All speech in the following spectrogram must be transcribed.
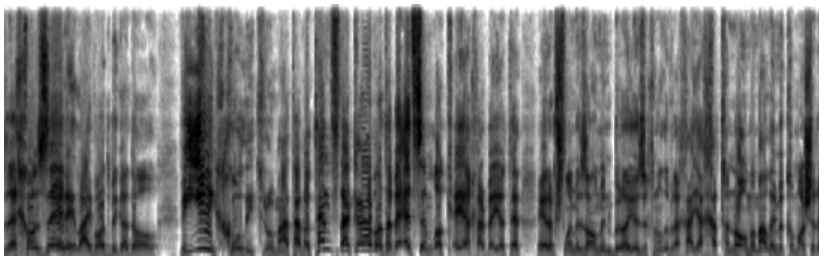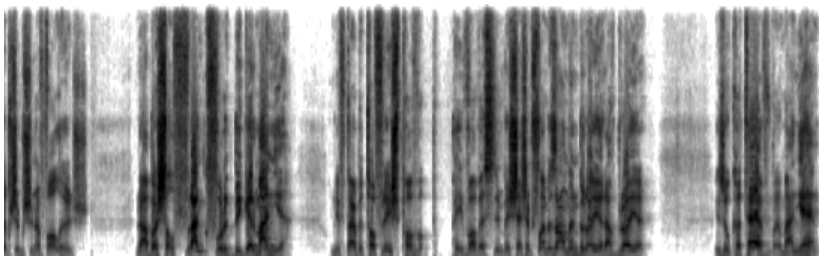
זה חוזר אליי ועוד בגדול. ויקחו לי תרומה, אתה נותן צדקה, אבל אתה בעצם לוקח הרבה יותר. רב שלמה זלמן ברויה, זכרונו לברכה, היה חתנו וממלא מקומו של רב שמשון הפול הירש. רבו של פרנקפורט בגרמניה. הוא נפטר פ"ו 26, רב שלמה זלמן ברויה, רב ברויה. אז הוא כותב, מעניין,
